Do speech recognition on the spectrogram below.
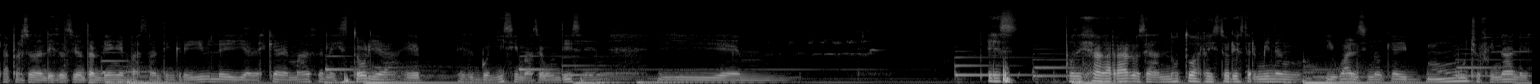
La personalización también es bastante increíble y es que además la historia es, buenísima, según dicen. Y em, es podés agarrar, o sea, no todas las historias terminan igual, sino que hay muchos finales.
